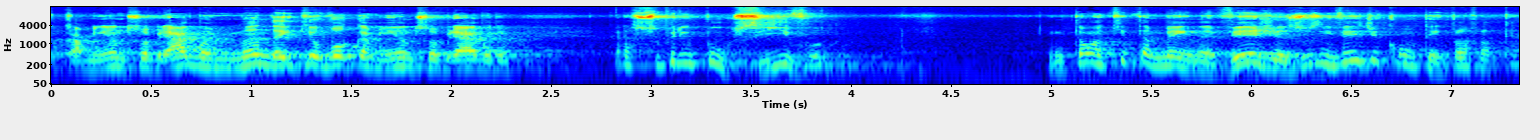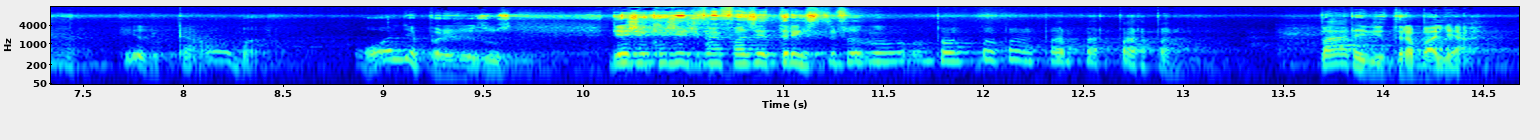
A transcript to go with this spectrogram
caminhando sobre água, me manda aí que eu vou caminhando sobre água. Cara, super impulsivo. Então aqui também, né, ver Jesus, em vez de contemplar, fala, cara, Pedro, calma, olha para Jesus Deixa que a gente vai fazer três. Não, não, para, para, para, para, para. Pare de trabalhar.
